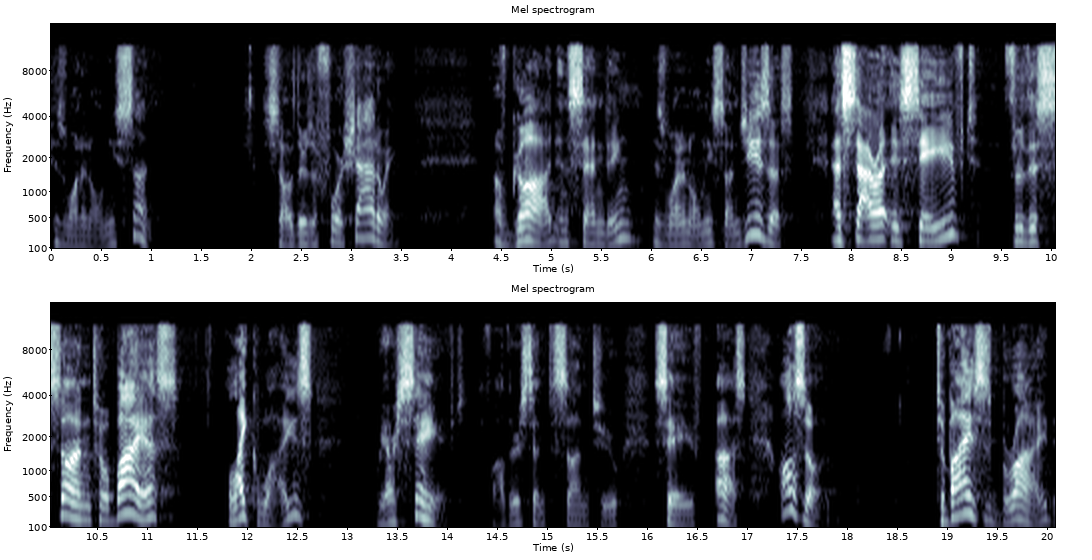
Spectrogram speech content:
his one and only son. So there's a foreshadowing of God in sending his one and only son, Jesus. As Sarah is saved through this son, Tobias, likewise, we are saved. The Father sent the Son to save us. Also, Tobias' bride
